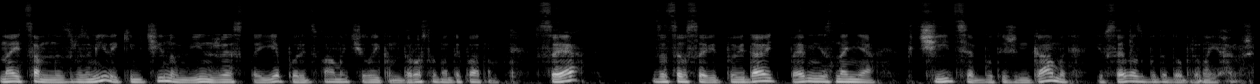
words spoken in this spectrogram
навіть сам не зрозумів, яким чином він вже стає поряд з вами чоловіком, дорослим, адекватним. Все за це все відповідають певні знання. Вчіться бути жінками, і все у вас буде добре, мої хороші.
